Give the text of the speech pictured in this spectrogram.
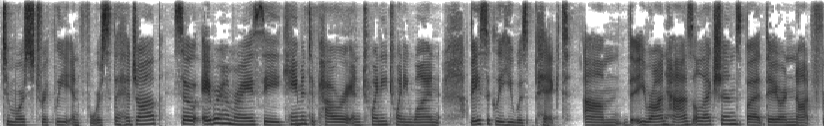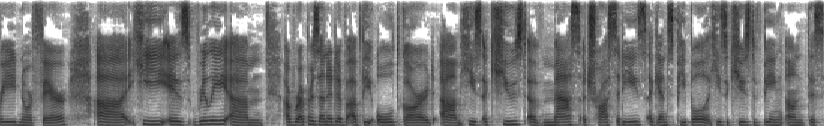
to more strictly enforce the hijab. So Ebrahim Raisi came into power in 2021. Basically, he was picked um, the, Iran has elections, but they are not free nor fair. Uh, he is really um, a representative of the old guard. Um, he's accused of mass atrocities against people. He's accused of being on this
